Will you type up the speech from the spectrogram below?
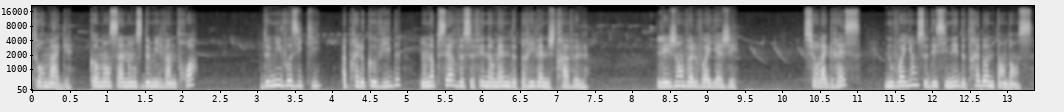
Tourmag, comment s'annonce 2023 Demi Vosiki, après le Covid, on observe ce phénomène de revenge travel. Les gens veulent voyager. Sur la Grèce, nous voyons se dessiner de très bonnes tendances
